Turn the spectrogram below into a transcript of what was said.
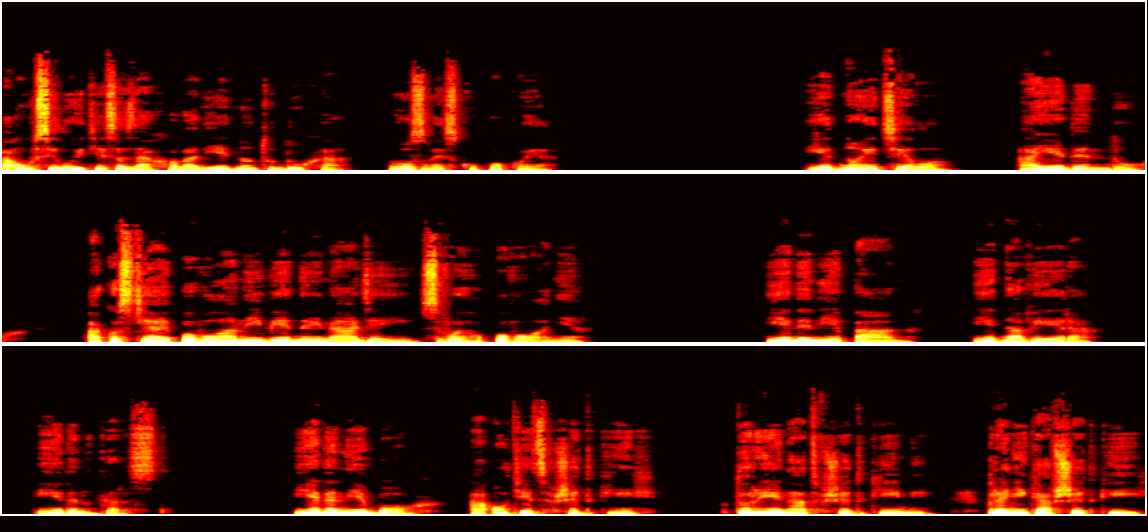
a usilujte sa zachovať jednotu ducha vo zväzku pokoja. Jedno je telo a jeden duch, ako ste aj povolaní v jednej nádeji svojho povolania. Jeden je pán, jedna viera, jeden krst. Jeden je Boh a Otec všetkých, ktorý je nad všetkými, preniká všetkých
